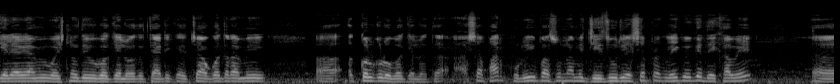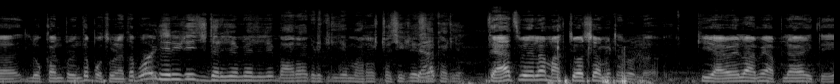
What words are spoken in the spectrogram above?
गेल्या वेळी आम्ही वैष्णोदेवी उभं केलं होतं. त्या ठिकाणच्या अगोदर आम्ही अक्कलकोट उभं केलं होतं. अशा फार पूर्वीपासून आम्ही जेजुरी अशा प्र- वेगवेगळे देखावे लोकांपर्यंत पोहोचवण्याचा वर्ल्ड हेरिटेज दर्जा मिळालेले बारा किल्ले महाराष्ट्राचे साकारले त्याच वेळेला मागच्या वर्षी आम्ही ठरवलं की यावेळेला आम्ही आपल्या इथे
